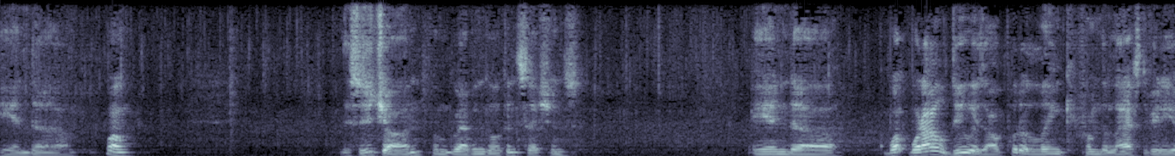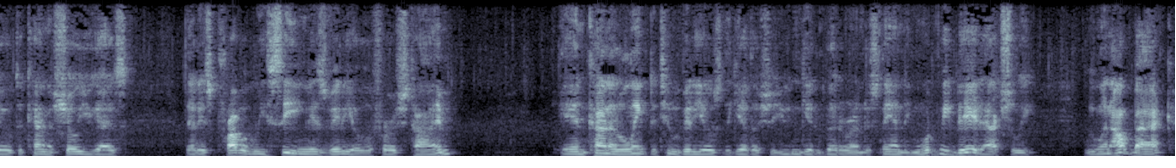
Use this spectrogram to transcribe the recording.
And, uh, well, this is John from Grab and Go Concessions. And uh, what, what I'll do is I'll put a link from the last video to kind of show you guys that is probably seeing this video the first time. And kind of link the two videos together so you can get a better understanding. What we did actually, we went out back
